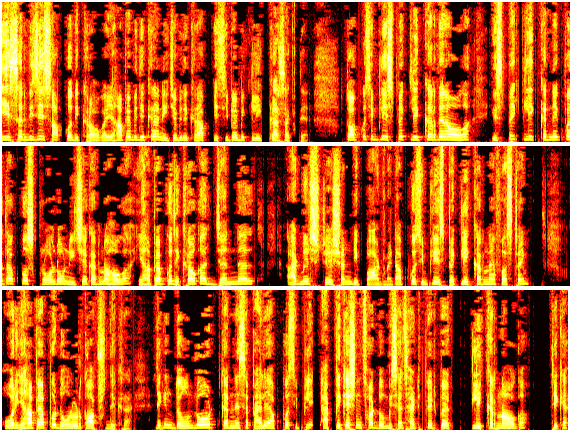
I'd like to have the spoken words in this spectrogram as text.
ई सर्विसेज़ आपको दिख रहा होगा। यहाँ पे भी दिख रहा है, नीचे भी दिख रहा है, आप किसी पे भी क्लिक कर सकते हैं। तो आपको सिंपली इस पर क्लिक कर देना होगा। इस पर क्लिक करने के बाद आपको स्क्रॉल डाउन नीचे करना होगा। यहाँ पे आपको दिख रहा होगा जनरल एडमिनिस्ट्रेशन डिपार्टमेंट। आपको सिंपली इस पर क्लिक करना है फ़र्स्ट टाइम, और यहाँ पे आपको डाउनलोड का ऑप्शन दिख रहा है। लेकिन डाउनलोड करने से पहले आपको simply application for domicile certificate पे क्लिक करना होगा, ठीक है?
